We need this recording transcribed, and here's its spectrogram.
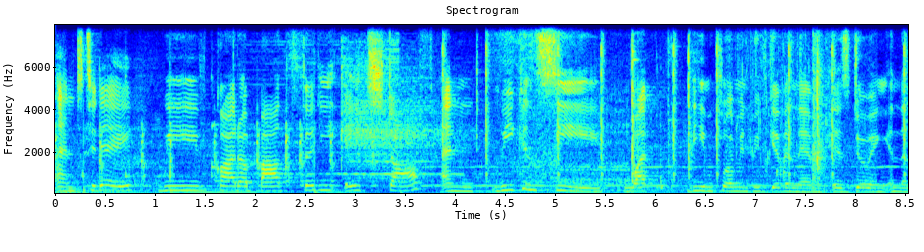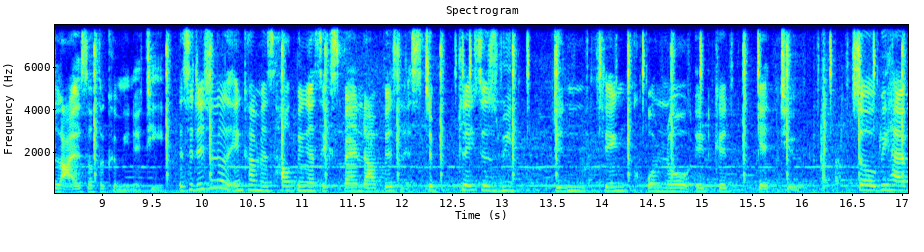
And today we've got about 38 staff and we can see what the employment we've given them is doing in the lives of the community. This additional income is helping us expand our business to places we didn't think or know it could get to. So we have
